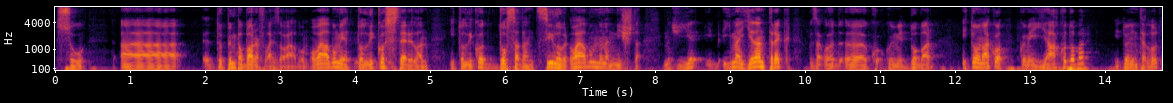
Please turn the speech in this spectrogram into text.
su uh, To Pimp a Butterfly za ovaj album. Ovaj album je toliko sterilan i toliko dosadan cijelo. Ovaj album nema ništa. Znači, ima jedan track uh, ko- koji mi je dobar i to onako, koji mi je jako dobar i to je interlude.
